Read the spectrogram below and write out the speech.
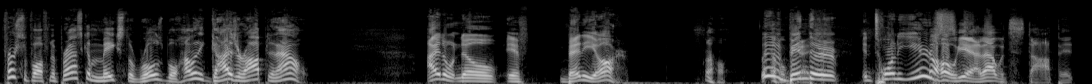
First of all, if Nebraska makes the Rose Bowl, how many guys are opting out? I don't know if many are. Oh, They haven't been there in 20 years. oh yeah, that would stop it.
